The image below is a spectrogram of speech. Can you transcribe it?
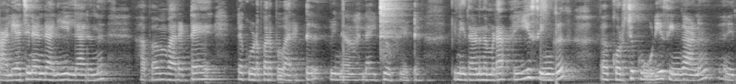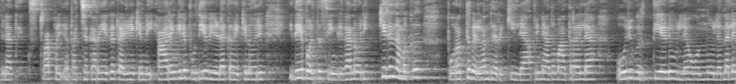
പാലിയാച്ചിനെ എന്റെ അനിയൻ ഇല്ലായിരുന്നു. അപ്പം വരട്ടെ. എന്റെ കൂടപ്പറപ്പ് വരട്ട്. പിന്നെ ലൈറ്റ് ഓഫ് ചെയ്യട്ടെ. പിന്നെ ഇതാണ് നമ്മുടെ ഈ സിങ്ക് കുറച്ച് കൂടിയ സിങ്കാണ് ഇതിനകത്ത് എക്സ്ട്രാ പച്ചക്കറിയൊക്കെ കഴിവെക്കേണ്ട ആരെങ്കിലും പുതിയ വീടൊക്കെ വെക്കണ ഒരു ഇതേപോലത്തെ സിങ്ക് കാരണം ഒരിക്കലും നമുക്ക് പുറത്ത് വെള്ളം തെറിക്കില്ല. പിന്നെ അത് മാത്രമല്ല ഒരു വൃത്തിയേടും ഇല്ല ഒന്നുമില്ല. നല്ല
